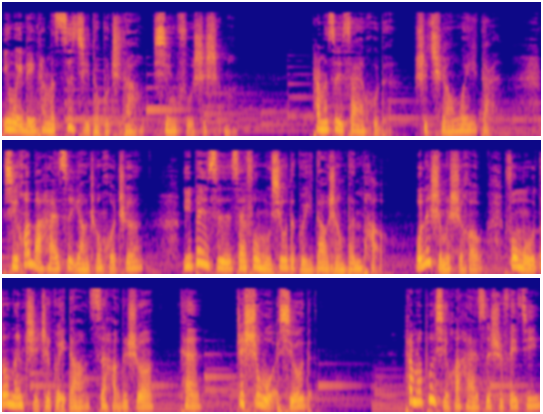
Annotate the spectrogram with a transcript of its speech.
因为连他们自己都不知道幸福是什么。他们最在乎的是权威感，喜欢把孩子养成火车，一辈子在父母修的轨道上奔跑。无论什么时候，父母都能指着轨道，自豪地说：“看，这是我修的。”他们不喜欢孩子是飞机，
